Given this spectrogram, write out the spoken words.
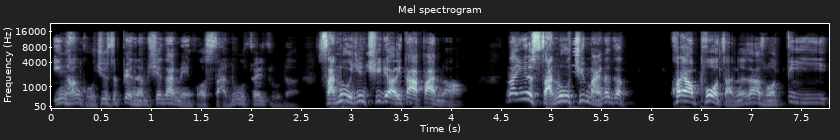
银行股就是变成现在美国散户追逐的，散户已经去掉一大半了。那因为散户去买那个快要破产的那什么第一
